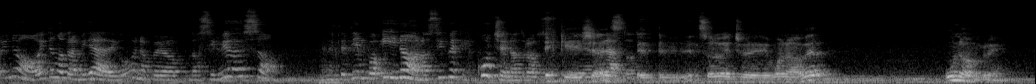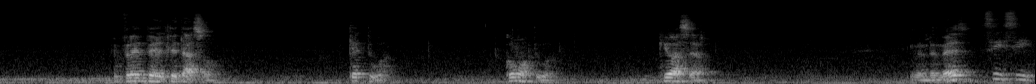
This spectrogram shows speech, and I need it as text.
Pero hoy no, hoy tengo otra mirada, digo, bueno, pero ¿nos sirvió eso en este tiempo? Y no, nos sirve que escuchen otros Es que eh, ya es el, el- el solo hecho de, bueno, a ver, un hombre enfrente del tetazo, ¿qué actúa? ¿Cómo actúa? ¿Qué va a hacer? ¿Me entendés? Sí, sí.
